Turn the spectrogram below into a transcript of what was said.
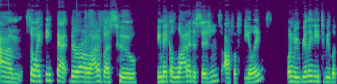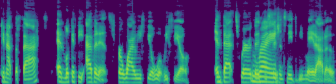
um, so i think that there are a lot of us who we make a lot of decisions off of feelings when we really need to be looking at the facts and look at the evidence for why we feel what we feel and that's where the right. decisions need to be made out of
